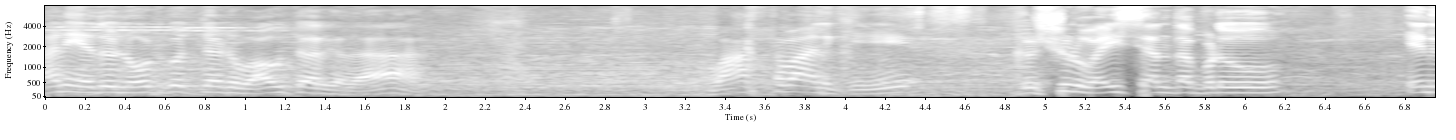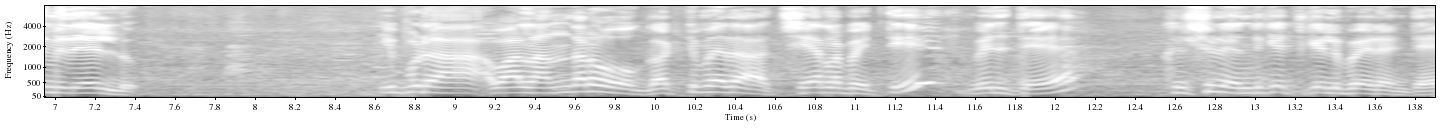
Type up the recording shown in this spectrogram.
అని ఏదో నోటుకొచ్చినట్టు వాగుతారు కదా. వాస్తవానికి కృష్ణుడు వయసు ఎంతప్పుడు? ఎనిమిదేళ్ళు. ఇప్పుడు వాళ్ళందరూ గట్టు మీద చీరలు పెట్టి వెళ్తే కృష్ణుడు ఎందుకు ఎత్తుకెళ్ళిపోయాడంటే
